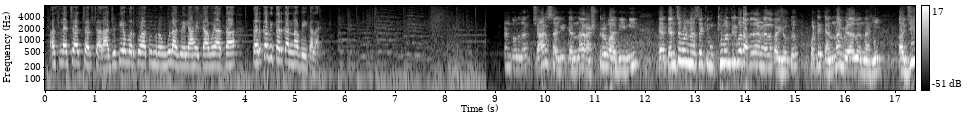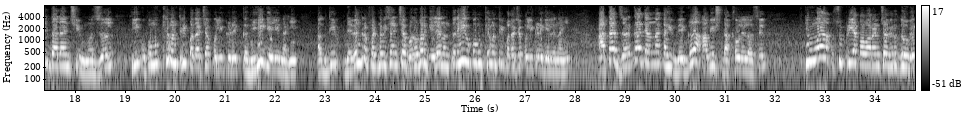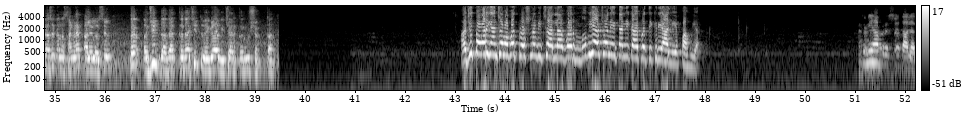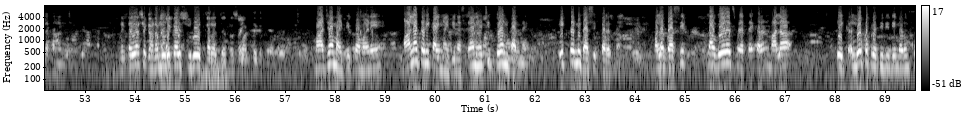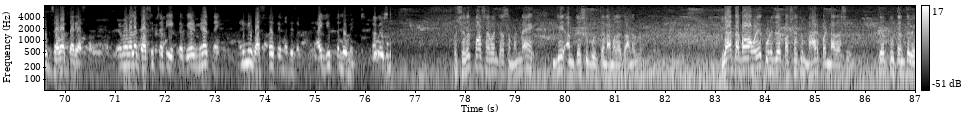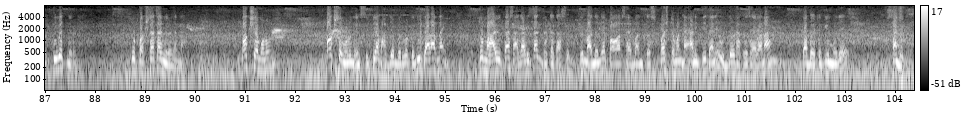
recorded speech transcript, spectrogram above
असल्याच्या चर्चा. राजकीय वर्तुळातून रंगू लागलेल्या आहेत त्यामुळे आता तर्कवितर्कांना वेग आलाय. दोन हजार चार साली त्यांना राष्ट्रवादीनी त्यांचं म्हणणं असं की मुख्यमंत्रीपद आपल्याला मिळायला पाहिजे होतं पण ते त्यांना मिळालं नाही. अजितदादांची मजल ही उपमुख्यमंत्री पदाच्या पलीकडे कधीही गेली नाही. अगदी देवेंद्र फडणवीसांच्या बरोबर गेल्यानंतरही उपमुख्यमंत्री पदाच्या पलीकडे गेले नाही. आता जर का त्यांना काही वेगळं आमिष दाखवलेलं असेल किंवा सुप्रिया पवारांच्या विरुद्ध उभे असं त्यांना सांगण्यात आलेलं असेल तर अजितदादा कदाचित वेगळा विचार करू शकतात. अजित पवार यांच्याबाबत प्रश्न विचारल्यावर मवियाच्या नेत्यांनी काय प्रतिक्रिया आली आहे पाहूयात. तुम्ही हा प्रश्न दादाला का नाही विचारला? नाही काही अशा घडामोडी काही सुरू आहेत का राज्यात? असं वाटतंय का तुम्हाला? माझ्या माहितीप्रमाणे मला तरी काही माहिती नसते आणि ह्याची दोन कारण आहेत. एक तर मी गॉसिप करत नाही. मला ला वेळच मिळत नाही कारण मला एक लोकप्रतिनिधी म्हणून खूप जबाबदाऱ्या असतात. त्यामुळे मला गॉसिपसाठी एक तर वेळ मिळत नाही आणि मी वास्तवतेमध्ये जगते. I live the moment Sharad Pawar साहेबांचं असं म्हणणं आहे जे आमच्याशी बोलताना आम्हाला जाणवलं. या दबावामुळे कोणी जर पक्षातून बाहेर पडणार असेल तर तो त्यांचा व्यक्तिगत निर्णय. तो पक्षाचा निर्णय नाही. पक्ष म्हणून पक्ष म्हणून एनसीपी या भाजपबरोबर कधीच जाणार नाही. तो महाविकास आघाडीचाच घटक असेल. हे माननीय पवार साहेबांचं स्पष्ट म्हणणं आहे आणि ते त्याने उद्धव ठाकरे साहेबांना त्या बैठकीमध्ये सांगितलं.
